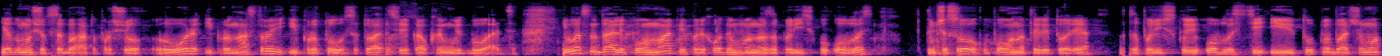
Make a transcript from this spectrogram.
Я думаю, що це багато про що говорить і про настрої, і про ту ситуацію, яка в Криму відбувається. І власне далі по мапі переходимо на Запорізьку область. Тимчасово окупована територія Запорізької області, і тут ми бачимо,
